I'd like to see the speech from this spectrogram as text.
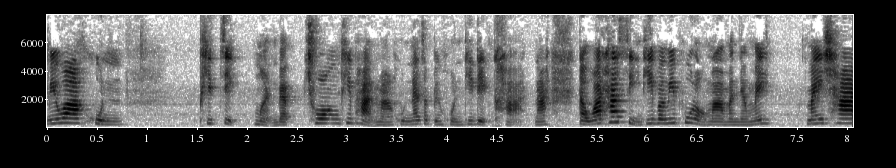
ไม่ว่าคุณพิจิกเหมือนแบบช่วงที่ผ่านมาคุณน่าจะเป็นคนที่เด็ดขาดนะ แต่ว่าถ้าสิ่งที่บาบี้พูดออกมามันยังไม่ไม่ใช่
